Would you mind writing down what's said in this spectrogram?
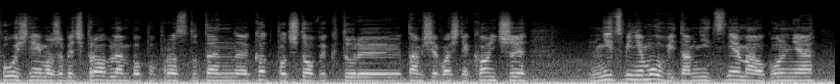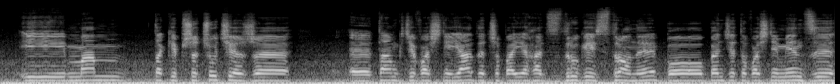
później może być problem, bo po prostu ten kod pocztowy, który tam się właśnie kończy, nic mi nie mówi, tam nic nie ma ogólnie. i mam takie przeczucie, że tam gdzie właśnie jadę trzeba jechać z drugiej strony, bo będzie to właśnie między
